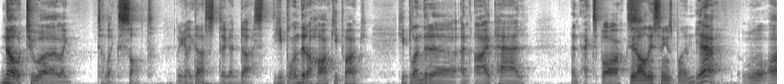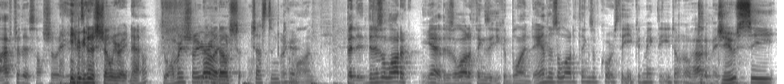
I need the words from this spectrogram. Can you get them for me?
no to uh like to like salt like, a dust? like a dust. He blended a hockey puck. He blended a an iPad, an Xbox. Did all these things blend? Yeah. Well, uh, after this, I'll show you. You're gonna show me right now? Do you want me to show you? No, right I now? don't. Sh- Justin, Okay. come on. But there's a lot of yeah, there's a lot of things that you could blend, and there's a lot of things, of course, that you could make that you don't know how to make. Did you see?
